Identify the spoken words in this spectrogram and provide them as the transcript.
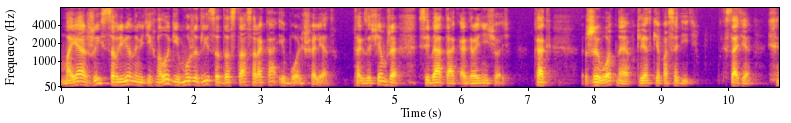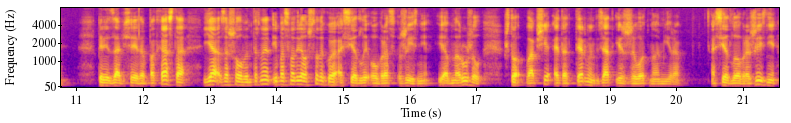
моя жизнь с современными технологиями может длиться до 140 и больше лет. Так зачем же себя так ограничивать? Как животное в клетке посадить. Кстати, перед записью этого подкаста я зашел в интернет и посмотрел, что такое оседлый образ жизни. И обнаружил, что вообще этот термин взят из животного мира. Оседлый образ жизни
